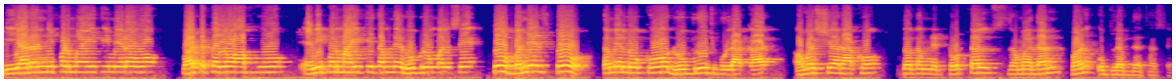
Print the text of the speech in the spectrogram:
બિયારણની પણ માહિતી મેળવો, પટ કયો આપવો, એની પણ માહિતી તમને રૂબરૂ મળશે. તો બને તો તમે લોકો રૂબરૂ જ મુલાકાત અવશ્ય રાખો, તો તમને ટોટલ સમાધાન પણ ઉપલબ્ધ થશે.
